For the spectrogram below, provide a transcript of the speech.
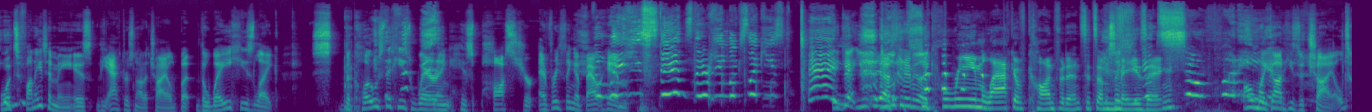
What's funny to me is the actor's not a child, but the way he's like, s- the clothes that he's wearing, his posture, everything about the way him. he stands there, he looks like he's ten. Yeah, you, you Yes, look at him and you're like, supreme lack of confidence. It's amazing. It's so funny. oh my god, he's a child.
